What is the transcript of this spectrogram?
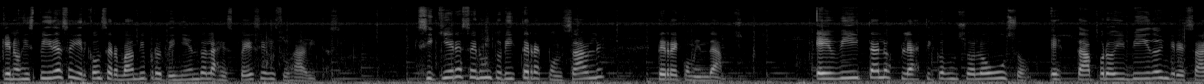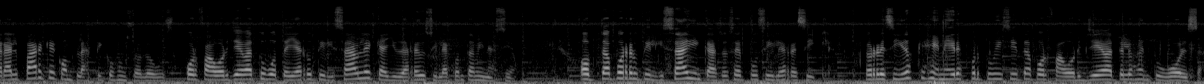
que nos inspira a seguir conservando y protegiendo las especies y sus hábitats. Si quieres ser un turista responsable, te recomendamos Evita los plásticos de un solo uso. Está prohibido ingresar al parque con plásticos de un solo uso. Por favor, lleva tu botella reutilizable que ayuda a reducir la contaminación. Opta por reutilizar y en caso de ser posible recicla. Los residuos que generes por tu visita, por favor, llévatelos en tu bolsa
